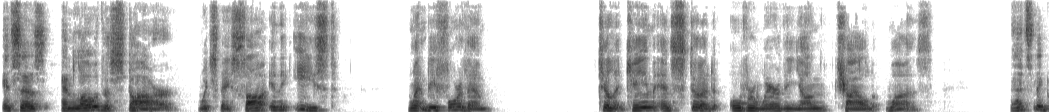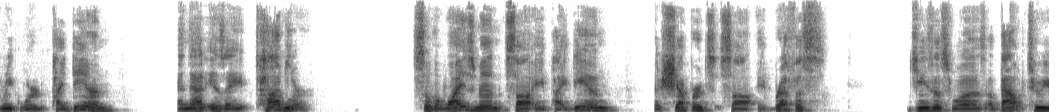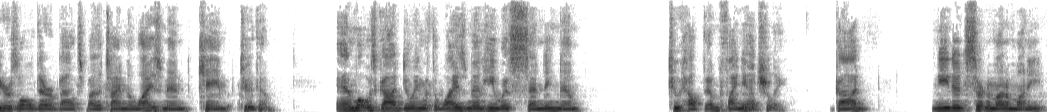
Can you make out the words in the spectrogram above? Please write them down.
It says, And lo, the star which they saw in the east went before them till it came and stood over where the young child was. That's the Greek word paidion, and that is a toddler. So the wise men saw a paidion, the shepherds saw a brephos, Jesus was about two years old, thereabouts, by the time the wise men came to them. And what was God doing with the wise men? He was sending them to help them financially. God needed a certain amount of money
